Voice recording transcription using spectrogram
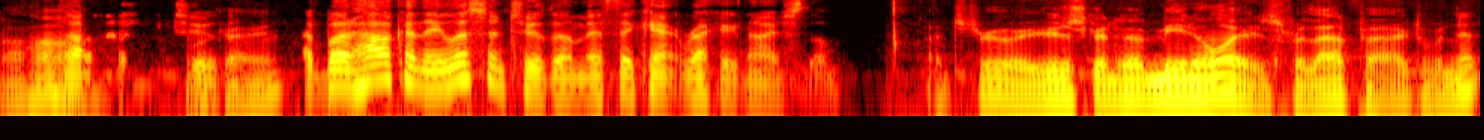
Uh-huh. To okay. them? But how can they listen to them if they can't recognize them? That's true. You're just going to be noise for that fact, wouldn't it?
